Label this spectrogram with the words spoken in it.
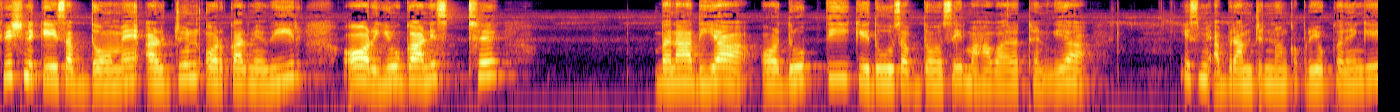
कृष्ण के शब्दों में अर्जुन और कर्मवीर और योगानिष्ठ बना दिया और द्रौपदी के दो शब्दों से महाभारत ठन गया। इसमें अब रामचंद्रों का प्रयोग करेंगे।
